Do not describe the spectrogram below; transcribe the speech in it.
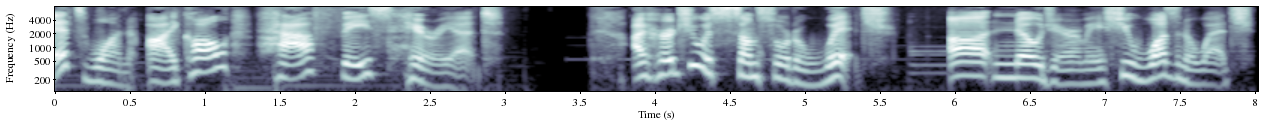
It's one I call Half Face Harriette. I heard she was some sort of witch. Uh, no, Jeremy, she wasn't a witch.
